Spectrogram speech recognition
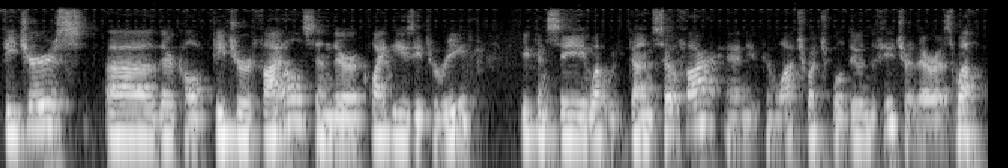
features. Uh, they're called feature files, and they're quite easy to read. You can see what we've done so far, and you can watch what we'll do in the future there as well.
